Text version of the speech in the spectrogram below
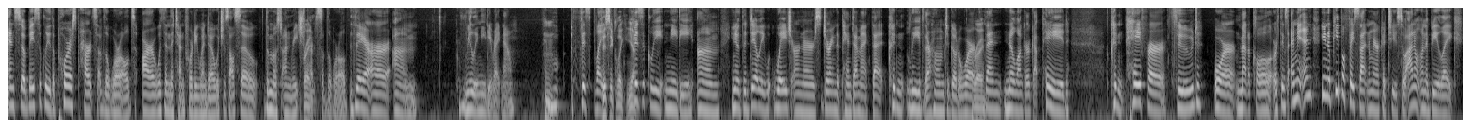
And so basically, the poorest parts of the world are within the 1040 window, which is also the most unreached Right. parts of the world. They are um, really needy right now. Phys- like Physically, yeah. physically needy. Um, you know, the daily wage earners during the pandemic that couldn't leave their home to go to work, Right. then no longer got paid, couldn't pay for food or medical or things. I mean, and you know, people face that in America too. So I don't want to be like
